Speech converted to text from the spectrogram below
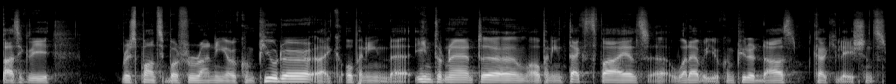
basically responsible for running your computer, like opening the internet, uh, opening text files, uh, whatever your computer does, calculations.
